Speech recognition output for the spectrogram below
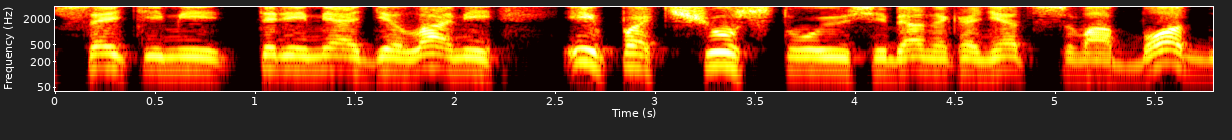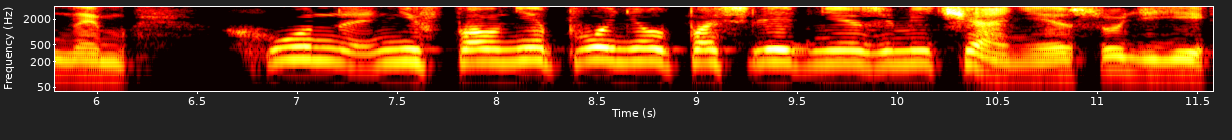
с этими тремя делами и почувствую себя наконец свободным. Хун не вполне понял последнее замечание судьи,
